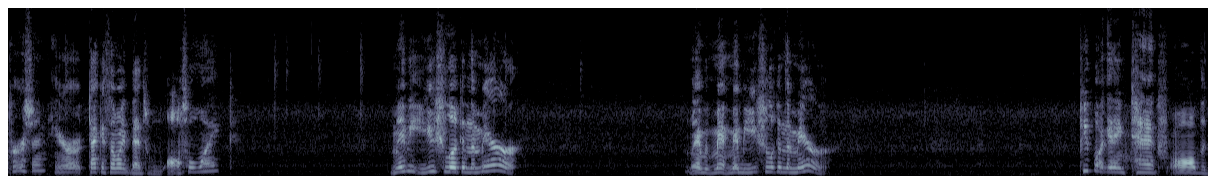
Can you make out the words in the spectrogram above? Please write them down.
person, you're attacking somebody that's also white. Maybe you should look in the mirror. Maybe maybe you should look in the mirror. People are getting tagged for all the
